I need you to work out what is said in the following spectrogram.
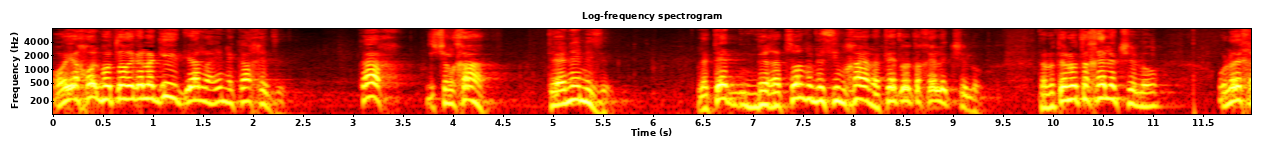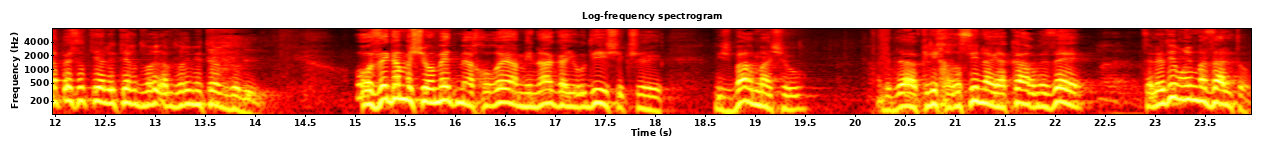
או יכול באותו רגע להגיד, יאללה, הנה, קח את זה. קח, זה שלך, תהנה מזה. לתת ברצון ובשמחה, לתת לו את החלק שלו. אתה נותן לו את החלק שלו, הוא לא יחפש אותי על, יותר דבר, על דברים יותר גדולים. או זה גם מה שעומד מאחורי המנהג היהודי, שכשנשבר משהו, אני יודע, כלי חרסין היקר וזה, אצל היהודים אומרים מזל טוב.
